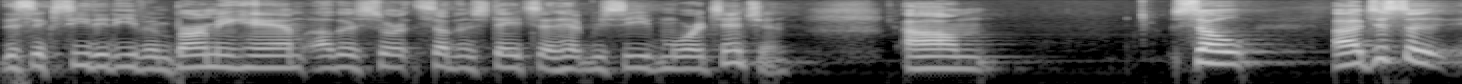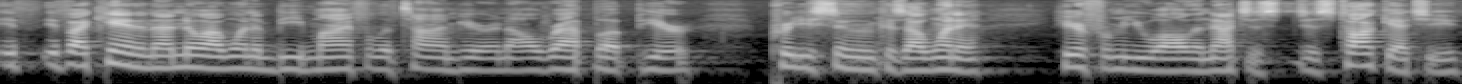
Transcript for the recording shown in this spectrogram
This exceeded even Birmingham, other southern states that had received more attention. Um, so, uh, just to, if, if I can, and I know I want to be mindful of time here, and I'll wrap up here pretty soon because I want to hear from you all and not just, just talk at you.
